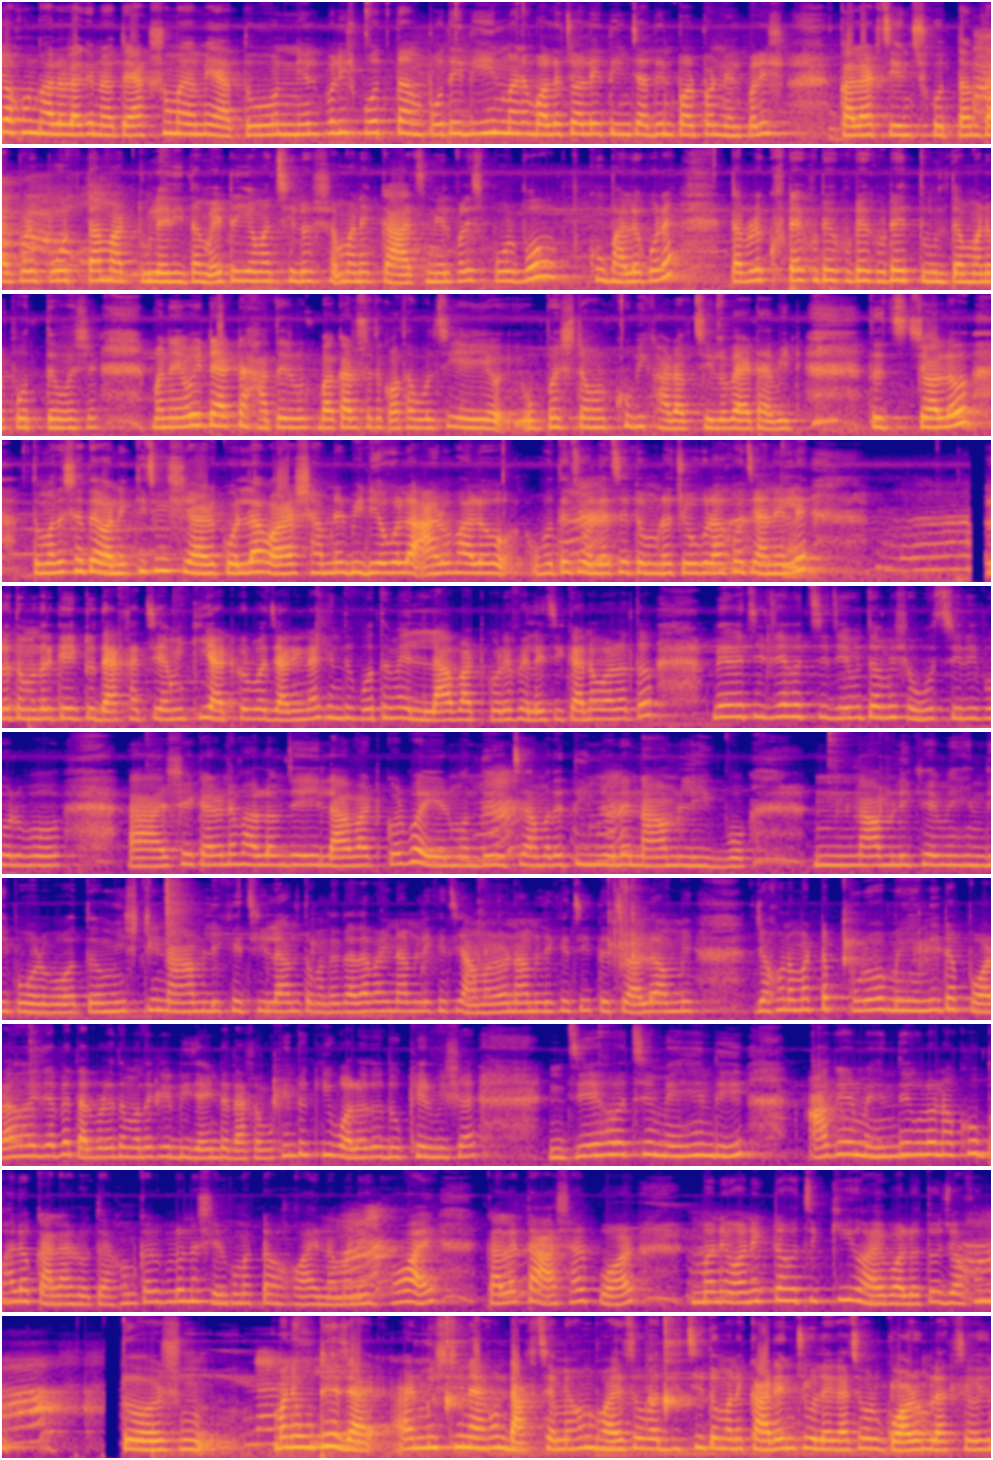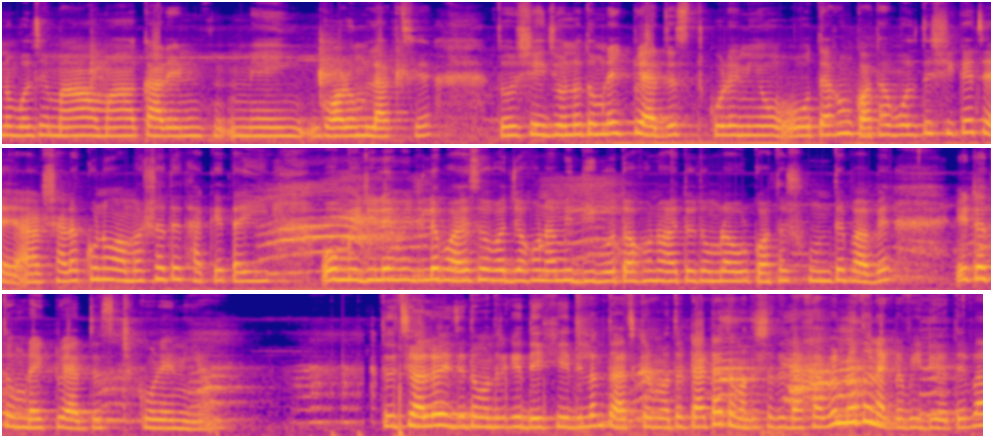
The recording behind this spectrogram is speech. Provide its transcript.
যখন ভালো লাগে নয়তো এক সময় আমি এত নেল পলিশ পরতাম, প্রতিদিন মানে বলে চলে তিন, চার দিন পর পর নেল পলিশ কালার চেঞ্জ করতাম, তারপরে পরতাম আর তুলে দিতাম। এটাই আমার ছিল মানে কাজ। নেল পলিশ পরবো খুব ভালো করে, তারপরে খুঁটায় খুঁটে খুঁটে খুঁটে তুলতাম মানে পড়তে বসে। মানে ওইটা একটা হাতের বা কারোর সাথে কথা বলছি, এই অভ্যাসটা আমার খুবই খারাপ ছিল ব্যাড হ্যাবিট তো চলো, তোমাদের সাথে অনেক কিছুই শেয়ার করলাম, আর সামনের ভিডিওগুলো আরও ভালো হতে চলেছে, তোমরা চোখ রাখো চ্যানেলে তাহলে তোমাদেরকে একটু দেখাচ্ছি, আমি কি আর্ট করব জানি না, কিন্তু প্রথমে লাভ আর্ট করে ফেলেছি। কেন বলো তো? ভেবেছি যে হচ্ছে যেহেতু আমি সবুজ চিলি পরবো সেই কারণে ভাবলাম যে এই লাভ আর্ট করব, এর মধ্যে হচ্ছে আমাদের তিনজনের নাম লিখব। নাম লিখে মেহেন্দি পরবো। তো মিষ্টি নাম লিখেছিলাম, তোমাদের দাদাভাই নাম লিখেছি, আমারও নাম লিখেছি। তো চলো আমি যখন আমারটা পুরো মেহেন্দিটা পড়া হয়ে যাবে, তারপরে তোমাদেরকে ডিজাইনটা দেখাবো। কিন্তু কি বলো তো দুঃখের বিষয়, যে হচ্ছে মেহেন্দি, আগের মেহেন্দিগুলো না খুব ভালো কালার হতো, এখনকারগুলো না সেরকম একটা হয় না। মানে হয় কালারটা আসার পর মানে অনেকটা হচ্ছে কি হয় বলো তো যখন তো মানে উঠে যায়। আর মিষ্টি না এখন ডাকছে। আমি এখন ভয়েস ওভার দিচ্ছি তো মানে কারেন্ট চলে গেছে, ওর গরম লাগছে। ওই জন্য বলছে, মা মা কারেন্ট নেই, গরম লাগছে। তো সেই জন্য তোমরা একটু অ্যাডজাস্ট করে নিও। ও তো এখন কথা বলতে শিখেছে, আর সারাক্ষণও আমার সাথে থাকে, তাই ও মিডিলে মিডিলে ভয়েস ওভার যখন আমি দিব, তখন হয়তো তোমরা ওর কথা শুনতে পাবে। এটা তোমরা একটু অ্যাডজাস্ট করে নিও। তো চলো এই যে তোমাদেরকে দেখিয়ে দিলাম। তো আজকের মতো টাটা। তোমাদের সাথে দেখাবে নতুন একটা ভিডিওতে বা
